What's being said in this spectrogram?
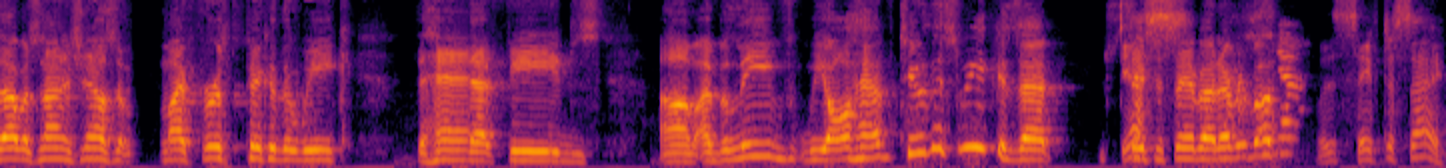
So that was Nine Inch Nails. My first pick of the week, the hand that feeds. Um, I believe we all have two this week. Is that safe Yes. to say about everybody? Yeah. It's safe to say.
